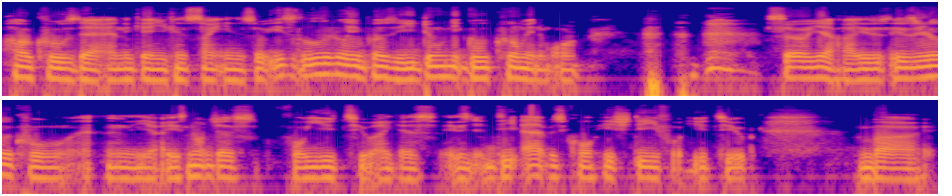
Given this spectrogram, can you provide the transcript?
How cool is that? And again you can sign in. So it's literally a browser. You don't need google chrome anymore so yeah it's, it's really cool and yeah it's not just for youtube i guess. It's, the app is called hd for youtube but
